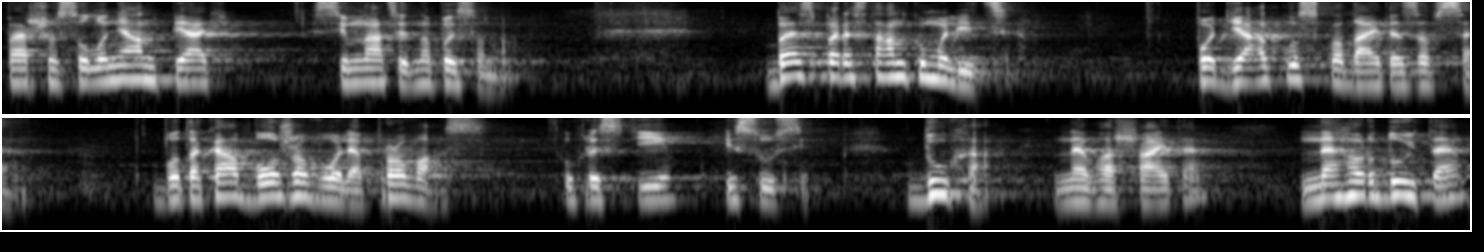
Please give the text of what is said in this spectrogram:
Перше Солонян 5, 17 написано. Без перестанку моліться, подяку складайте за все, бо така Божа воля про вас у Христі Ісусі. Духа не вгашайте, не гордуйте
